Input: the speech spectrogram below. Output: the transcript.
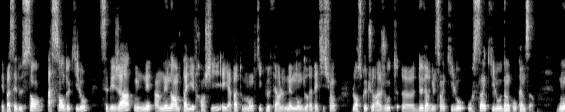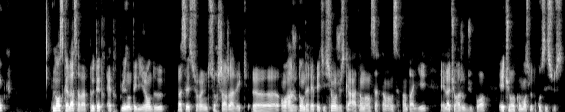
mais passer de 100 à 102 kg, c'est déjà un énorme palier franchi et il n'y a pas tout le monde qui peut faire le même nombre de répétitions lorsque tu rajoutes 2,5 kg ou 5 kg d'un coup comme ça. Donc dans ce cas-là, ça va peut-être être plus intelligent de passer sur une surcharge avec euh, en rajoutant des répétitions jusqu'à atteindre un certain palier, et là tu rajoutes du poids et tu recommences le processus.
